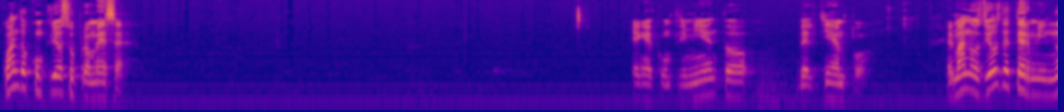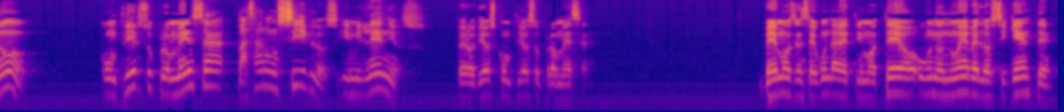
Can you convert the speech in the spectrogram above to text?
¿Cuándo cumplió su promesa? En el cumplimiento del tiempo. Hermanos, Dios determinó cumplir su promesa. Pasaron siglos y milenios, pero Dios cumplió su promesa. Vemos en 2 de Timoteo 1.9 lo siguiente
